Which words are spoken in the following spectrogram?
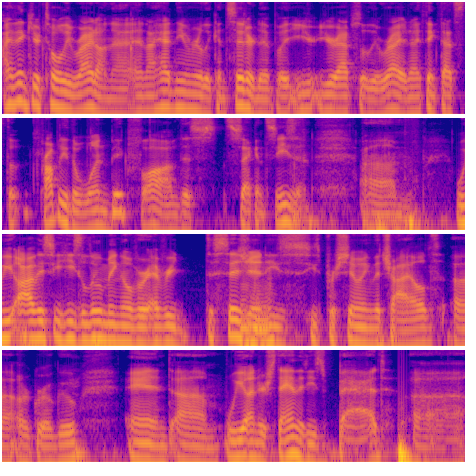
I think you're totally right on that, and I hadn't even really considered it, but you're, you're absolutely right, and I think that's the probably the one big flaw of this second season. Um, we obviously he's looming over every decision. He's he's pursuing the child uh, or Grogu, and um, we understand that he's bad, uh,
